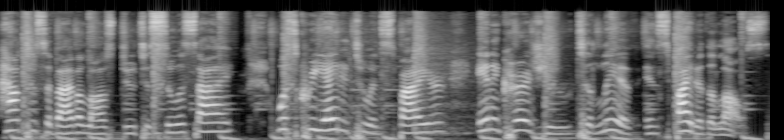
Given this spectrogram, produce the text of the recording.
How to Survive a Loss Due to Suicide, was created to inspire and encourage you to live in spite of the loss.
